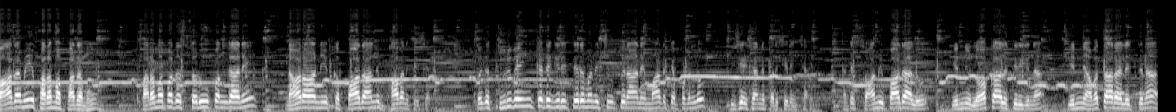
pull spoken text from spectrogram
పాదమే పరమ పదము పరమపద స్వరూపంగానే నారాయణ యొక్క పాదాలని భావన చేశారు. పైగా తిరువెంకటగిరి తిరమని చూపిన అనే మాట చెప్పడంలో విశేషాన్ని పరిశీలించాలి. అంటే స్వామి పాదాలు ఎన్ని లోకాలు తిరిగినా ఎన్ని అవతారాలు ఎత్తినా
